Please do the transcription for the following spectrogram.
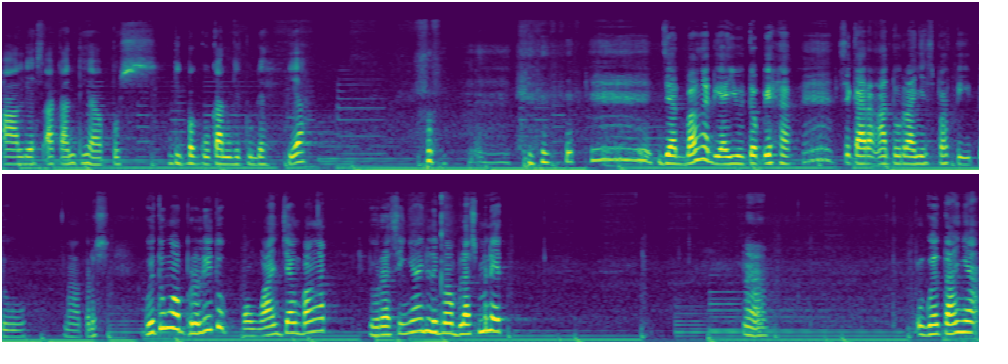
Alias akan dihapus dibekukan gitu deh ya jahat banget ya YouTube ya. Sekarang aturannya seperti itu. Nah terus gue tuh ngobrol itu panjang banget. Durasinya 15 menit. Nah gue tanya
